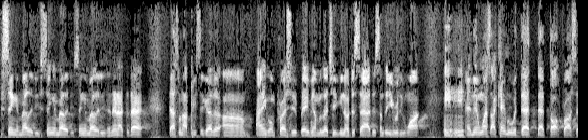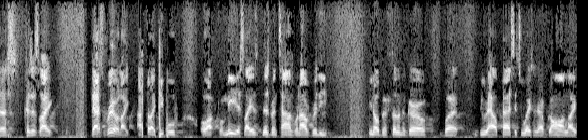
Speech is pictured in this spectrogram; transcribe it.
singing melodies, singing melodies, singing melodies, and then after that, that's when I pieced together. Um, I ain't gonna press you, baby. I'm gonna let you, you know, decide this is something you really want. Mm-hmm. And then once I came in with that that thought process, because it's like that's real. Like I feel like people, or for me, it's like it's, there's been times when I've really, you know, been feeling a girl, but due to how past situations have gone, like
